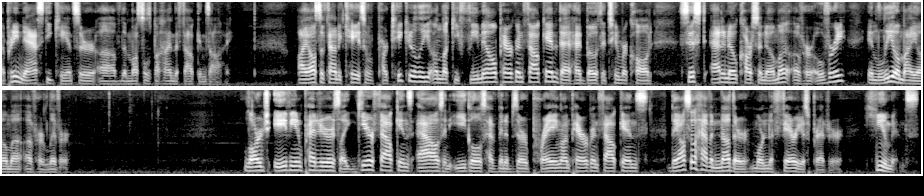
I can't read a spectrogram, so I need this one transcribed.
a pretty nasty cancer of the muscles behind the falcon's eye. I also found a case of a particularly unlucky female peregrine falcon that had both a tumor called cystadenocarcinoma of her ovary and leiomyoma of her liver. Large avian predators like gyrfalcons, owls, and eagles have been observed preying on peregrine falcons. They also have another, more nefarious predator humans.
